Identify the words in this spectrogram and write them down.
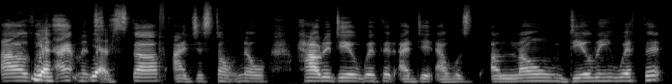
I was like, Yes, I'm in some yes. stuff. I just don't know how to deal with it. I did, I was alone dealing with it.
